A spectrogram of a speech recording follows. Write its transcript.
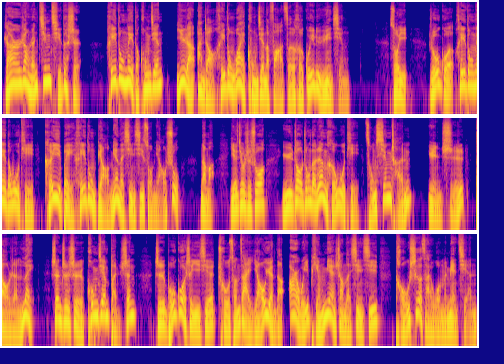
然而，让人惊奇的是，黑洞内的空间依然按照黑洞外空间的法则和规律运行。所以，如果黑洞内的物体可以被黑洞表面的信息所描述，那么。也就是说，宇宙中的任何物体，从星辰、陨石到人类，甚至是空间本身，只不过是一些储存在遥远的二维平面上的信息投射在我们面前。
